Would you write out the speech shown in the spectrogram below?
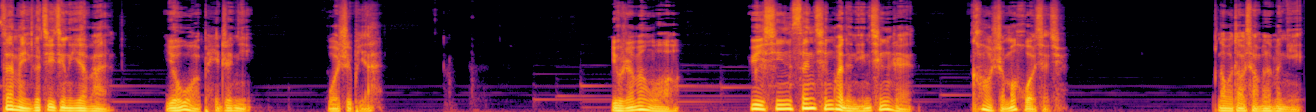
在每个寂静的夜晚，有我陪着你。我是彼岸。有人问我，月薪三千块的年轻人，靠什么活下去？那我倒想问问你，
